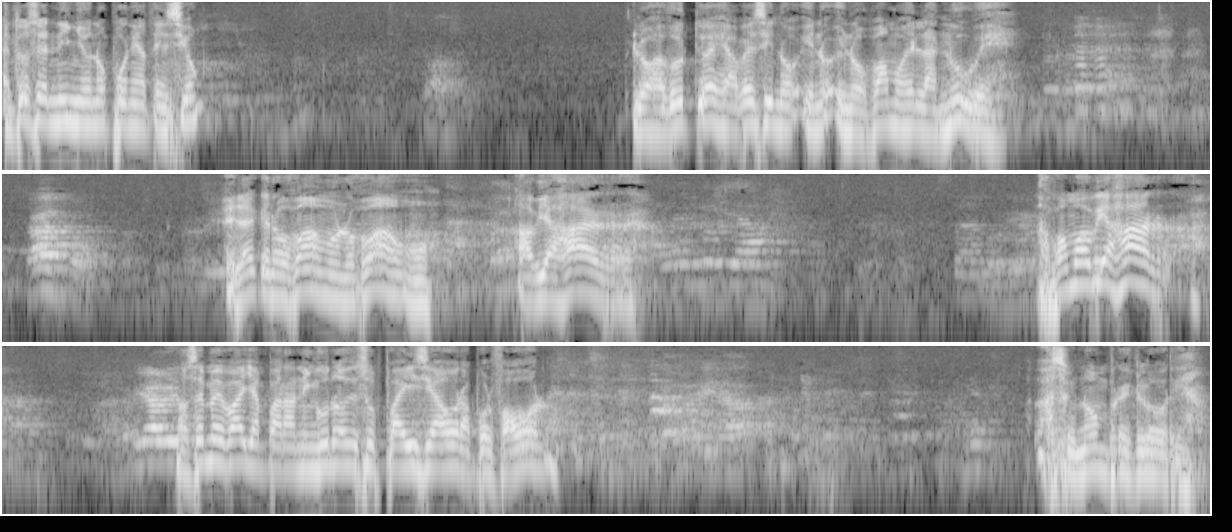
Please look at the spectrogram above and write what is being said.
Entonces el niño no pone atención. Los adultos es a no, y, nos vamos en las nubes. ¿Verdad que nos vamos, nos vamos a viajar? Nos vamos a viajar. No se me vayan para ninguno de sus países ahora, por favor. A su nombre, gloria.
